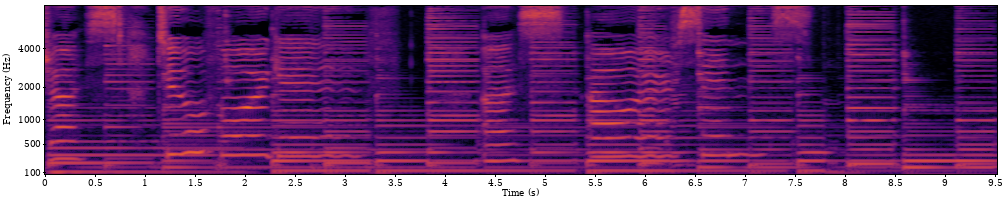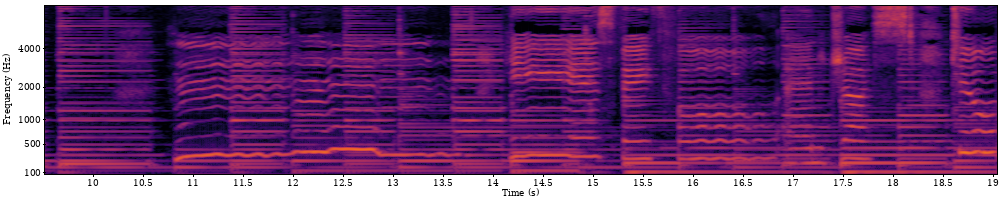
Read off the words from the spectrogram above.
just to forgive us our sins. Mm -hmm. He is faithful and just to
